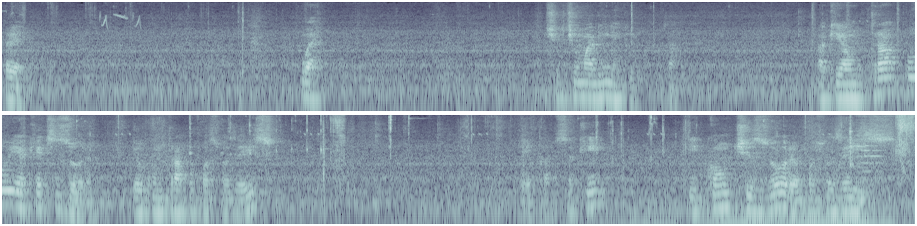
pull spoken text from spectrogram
Pera aí. Ué. Achei que tinha uma linha aqui. Aqui é um trapo e aqui é tesoura. Eu com trapo posso fazer isso. Eu isso aqui. E com tesoura eu posso fazer isso.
